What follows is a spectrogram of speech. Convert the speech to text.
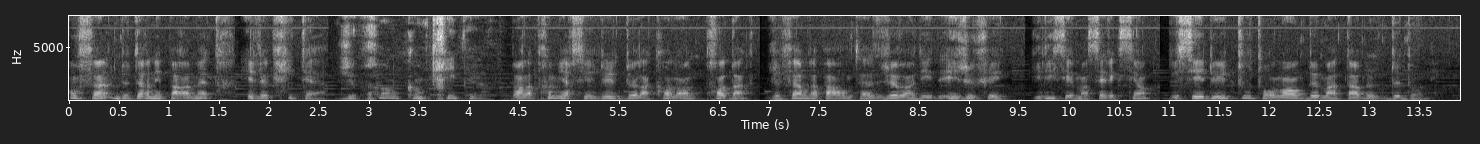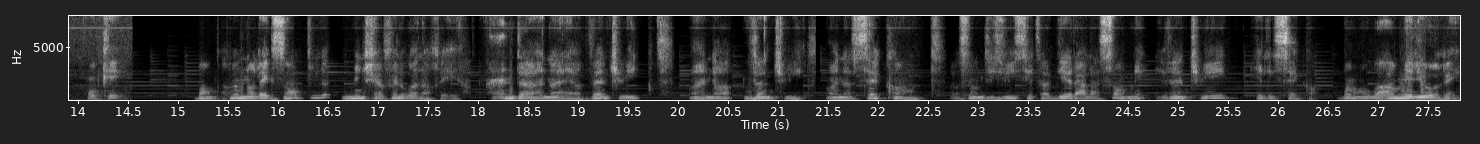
Enfin, le dernier paramètre est le critère. Je prends comme critère dans la première cellule de la colonne Product, je ferme la parenthèse, je valide et je fais glisser ma sélection de cellules tout au long de ma table de données. OK Bon, prenons l'exemple من شاف الورقية عندها هنايا 28 وهنا 28 وهنا 50 78 c'est-à-dire à la somme 28 et les 50 Bon, on va améliorer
